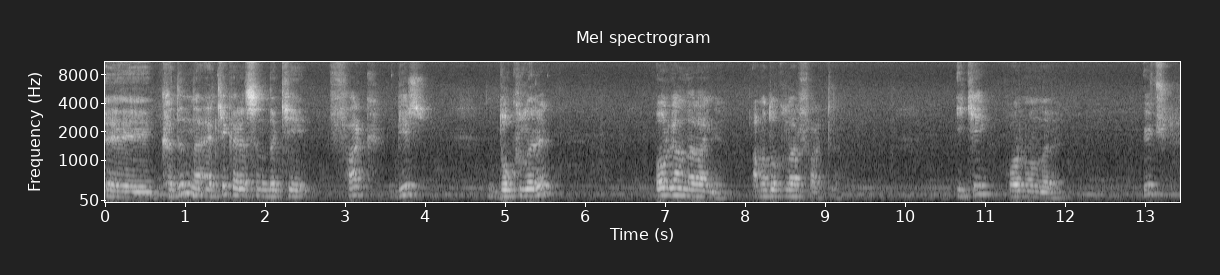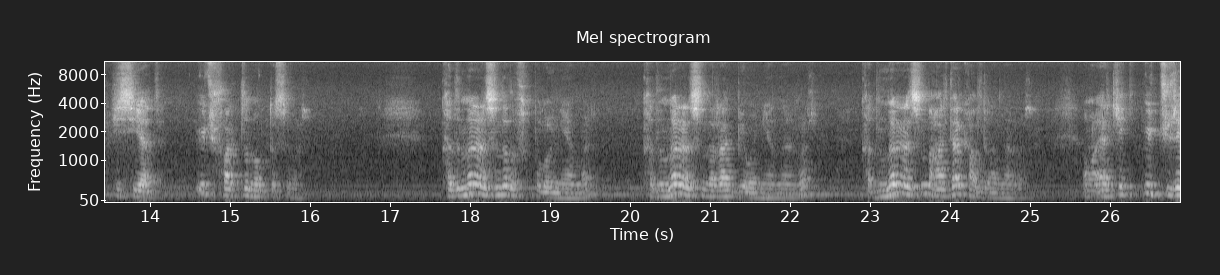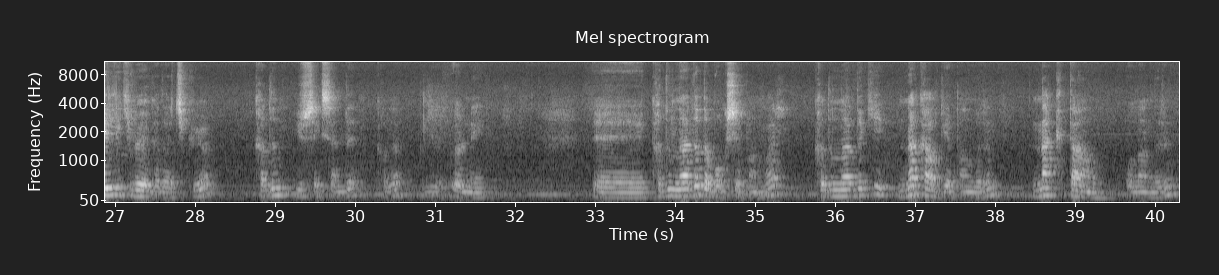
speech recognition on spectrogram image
Ee, kadınla erkek arasındaki fark bir, dokuları, organlar aynı ama dokular farklı. İki, hormonları. Üç, hissiyat. Üç farklı noktası var. Kadınlar arasında da futbol oynayan var. Kadınlar arasında rugby oynayanlar var. Kadınlar arasında halter kaldıranlar var. Ama erkek 350 kiloya kadar çıkıyor. Kadın 180'de kalabiliyor örneğin. Ee, kadınlarda da boks yapan var. Kadınlardaki knockout yapanların, knockdown olanların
